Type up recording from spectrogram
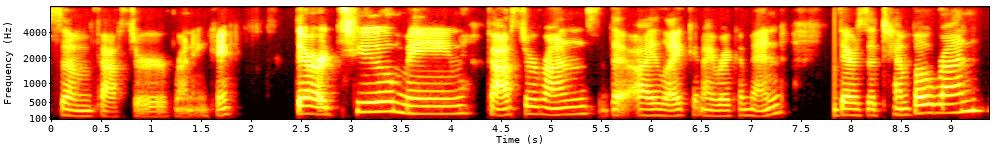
some faster running. Okay. There are two main faster runs that I like and I recommend. There's a tempo run,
